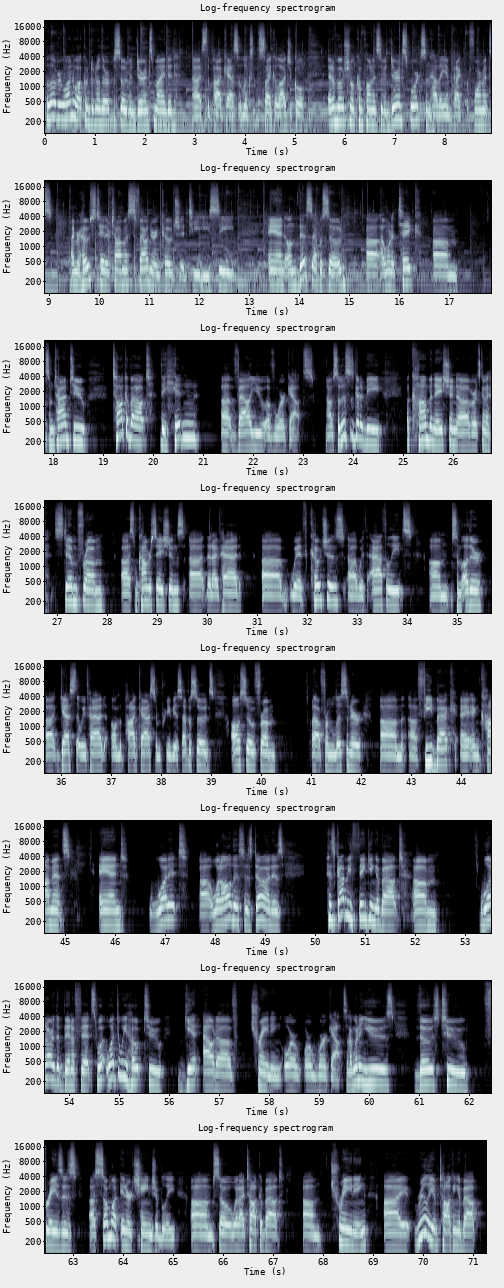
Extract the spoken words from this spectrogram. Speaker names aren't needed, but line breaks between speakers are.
Hello, everyone. Welcome to another episode of Endurance Minded. Uh, it's the podcast that looks at the psychological and emotional components of endurance sports and how they impact performance. I'm your host, Taylor Thomas, founder and coach at TEC. And on this episode, uh, I want to take um, some time to talk about the hidden uh, value of workouts. Uh, so, this is going to be a combination of, or it's going to stem from uh, some conversations uh, that I've had uh, with coaches, uh, with athletes, um, some other uh, guests that we've had on the podcast in previous episodes, also from from listener um, feedback and, and, comments, and what it what all this has done is has got me thinking about um, what are the benefits, what what do we hope to get out of training or or workouts. And I'm going to use those two phrases uh, somewhat interchangeably. Um, so when I talk about um, training, I really am talking about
